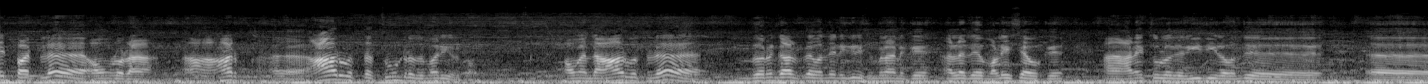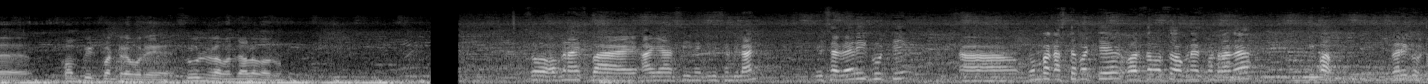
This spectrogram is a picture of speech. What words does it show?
ஏற்பாட்டில் அவங்களோட ஆர் ஆர்வத்தை தூண்டுறது மாதிரி இருக்கும். அவங்க அந்த ஆர்வத்தில் வருங்காலத்தில் வந்து நெகிரி சிம்ரானுக்கு அல்லது மலேசியாவுக்கு அனைத்து உலக ரீதியில் வந்து கம்பீட் பண்ணுற ஒரு சூழ்நிலை வந்தாலும் வரும். Organized by IRC Negeri Sembilan. It's a very good thing. Uh, ரொம்ப கஷ்டப்பட்டு வருஷம் வருஷம் ஆர்கனைஸ் பண்ணுறாங்க கீப் அப் வெரி குட்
